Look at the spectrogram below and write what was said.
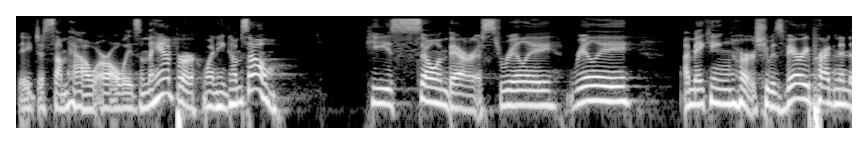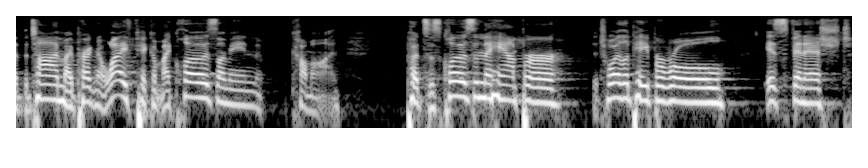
They just somehow are always in the hamper when he comes home. He's so embarrassed. Really? Really? I'm making her, she was very pregnant at the time. My pregnant wife pick up my clothes. I mean, come on. Puts his clothes in the hamper. The toilet paper roll is finished.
